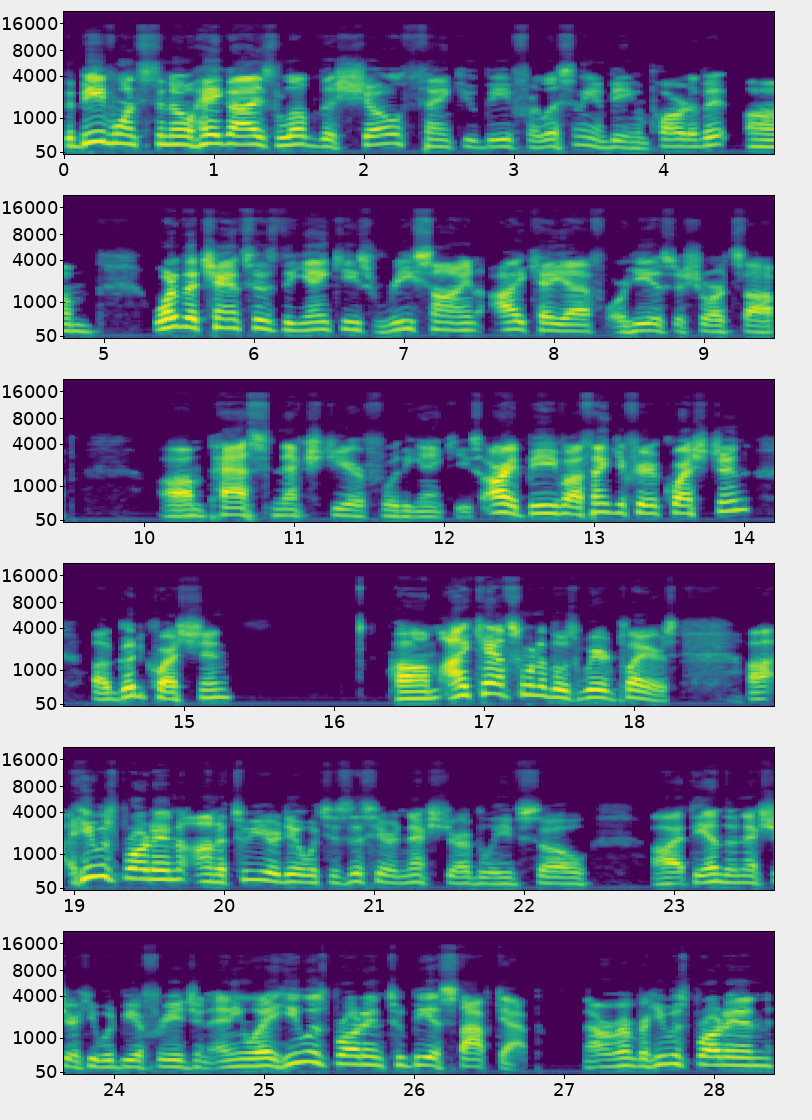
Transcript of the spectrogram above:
The Beeve wants to know Hey guys, love the show. Thank you, Beeve, for listening and being a part of it. Um, what are the chances the Yankees re sign IKF or he is a shortstop? Um, past next year for the Yankees. All right, Beeve, uh, thank you for your question. A good question. Um, IKF's one of those weird players. Uh, he was brought in on a two-year deal, which is this year and next year, I believe. So uh, at the end of next year, he would be a free agent anyway. He was brought in to be a stopgap. Now remember, he was brought in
